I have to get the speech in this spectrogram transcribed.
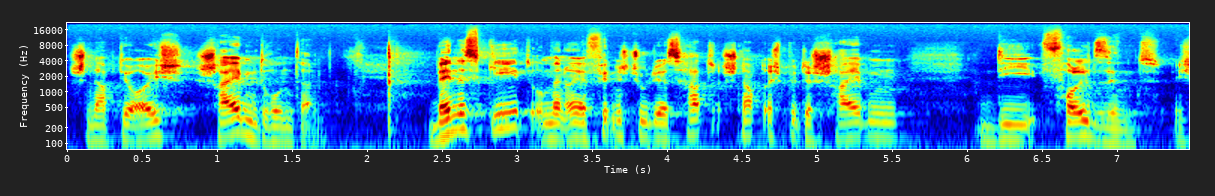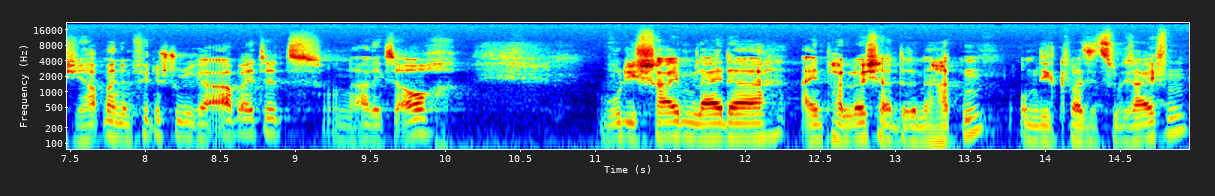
schnappt ihr euch Scheiben drunter. Wenn es geht und wenn euer Fitnessstudio es hat, schnappt euch bitte Scheiben, die voll sind. Ich habe mal in einem Fitnessstudio gearbeitet und Alex auch, wo die Scheiben leider ein paar Löcher drin hatten, um die quasi zu greifen.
